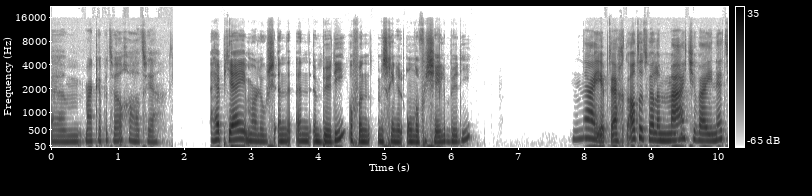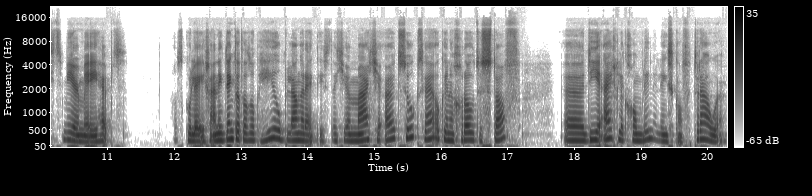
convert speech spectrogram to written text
Um, maar ik heb het wel gehad, ja. Heb jij, Marloes, een, een, een buddy? Of een, misschien een onofficiële buddy? Nou, je hebt eigenlijk altijd wel een maatje waar je net iets meer mee hebt collega. En ik denk dat dat ook heel belangrijk is, dat je een maatje uitzoekt, hè, ook in een grote staf, uh, die je eigenlijk gewoon blindelings kan vertrouwen.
